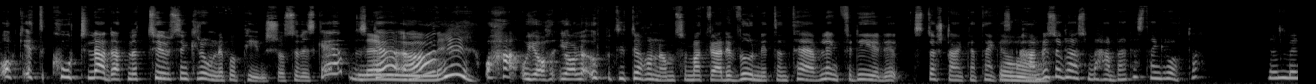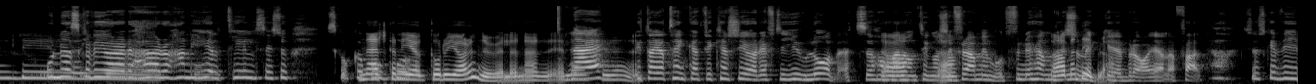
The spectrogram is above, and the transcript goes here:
och ett kort laddat med 1000 kronor på Pinchos. Så vi ska... Vi ska ja. Och, han, och jag, jag la upp till honom som att vi hade vunnit en tävling för det är det största han kan tänka sig. Ja. Han blev så glad som han började nästan gråta. Nämen, lilla Och när ska vi göra det här? Och han är helt till sig. Så vi ska åka När ska på... ni, går det att göra nu eller? När, eller Nej, utan jag tänker att vi kanske gör det efter jullovet så har Ja, man någonting att se ja. fram emot. För nu händer Ja, det så det mycket bra. bra. i alla fall. Så ska vi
